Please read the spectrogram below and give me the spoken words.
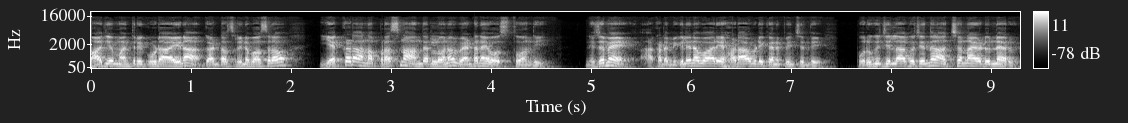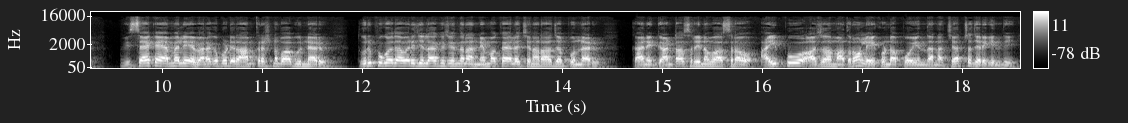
మాజీ మంత్రి కూడా అయిన గంటా శ్రీనివాసరావు ఎక్కడ అన్న ప్రశ్న అందరిలోనూ వెంటనే వస్తోంది. నిజమే అక్కడ మిగిలిన వారి హడావుడి కనిపించింది. పొరుగు జిల్లాకు చెందిన అచ్చెన్నాయుడు ఉన్నారు. విశాఖ ఎమ్మెల్యే వెలగపూడి రామకృష్ణబాబు ఉన్నారు. తూర్పుగోదావరి జిల్లాకు చెందిన నిమ్మకాయల చినరాజప్ప ఉన్నారు. కానీ గంటా శ్రీనివాసరావు ఐపు అజా మాత్రం లేకుండా పోయిందన్న చర్చ జరిగింది.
